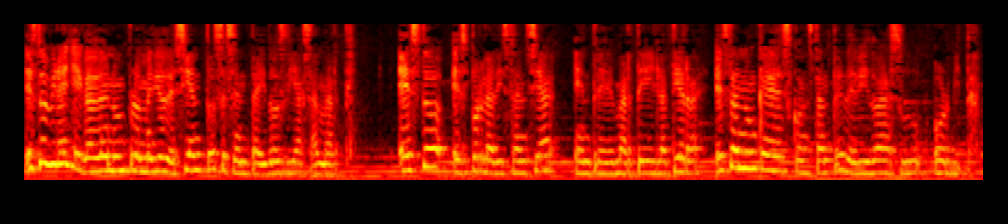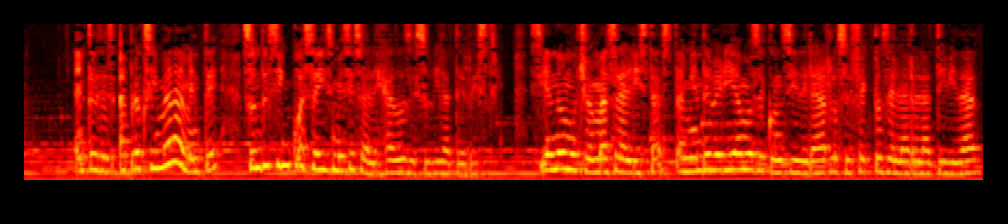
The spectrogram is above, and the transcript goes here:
esto hubiera llegado en un promedio de 162 días a Marte. Esto es por la distancia entre Marte y la Tierra. Esta nunca es constante debido a su órbita. Entonces, aproximadamente son de 5 a 6 meses alejados de su vida terrestre. Siendo mucho más realistas, también deberíamos de considerar los efectos de la relatividad,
